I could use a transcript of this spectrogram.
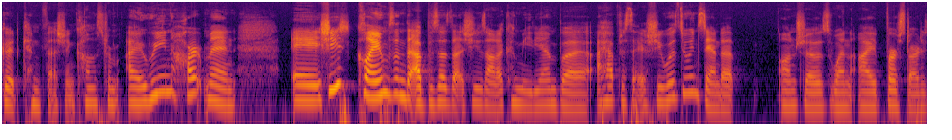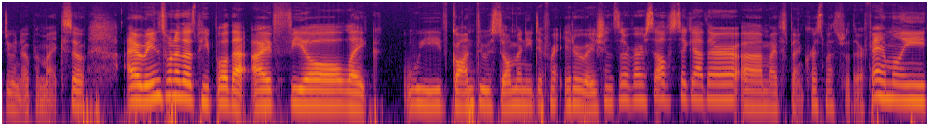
good confession comes from Irene Hartman. A, she claims in the episodes that she's not a comedian, but I have to say she was doing stand up on shows when I first started doing open mic. So Irene's one of those people that I feel like we've gone through so many different iterations of ourselves together. Um, I've spent Christmas with her family.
